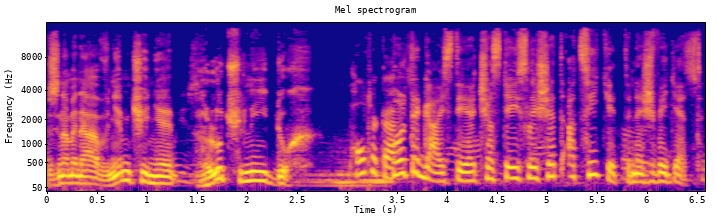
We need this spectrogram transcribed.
znamená v Němčině hlučný duch. Poltergeist je častěji slyšet a cítit, než vidět.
